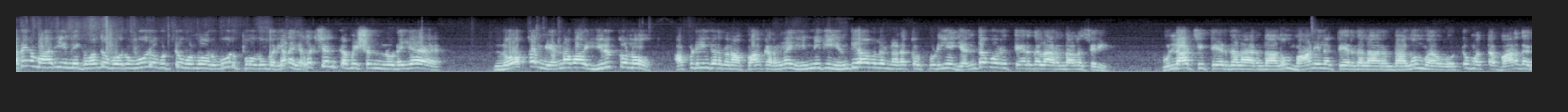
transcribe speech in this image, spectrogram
அதே மாதிரி இன்னைக்கு வந்து ஒரு ஊரை விட்டு இன்னொரு ஊர் போகும்போது ஏன்னா எலெக்ஷன் கமிஷனுடைய நோக்கம் என்னவா இருக்கணும் அப்படிங்கறத நான் பாக்குறேன்னா இன்னைக்கு இந்தியாவுல நடக்கக்கூடிய எந்த ஒரு தேர்தலா இருந்தாலும் சரி உள்ளாட்சி தேர்தலா இருந்தாலும் மாநில தேர்தலா இருந்தாலும் ஒட்டுமொத்த பாரத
